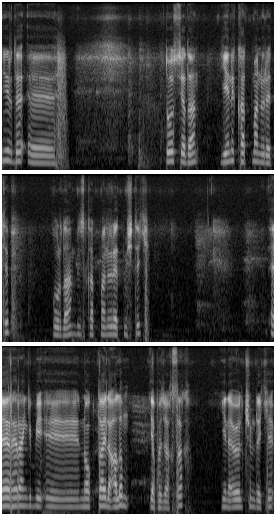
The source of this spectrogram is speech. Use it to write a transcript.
Bir de e, dosyadan yeni katman üretip buradan biz katman üretmiştik. Eğer herhangi bir eee, noktayla alım yapacaksak yine ölçümdeki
